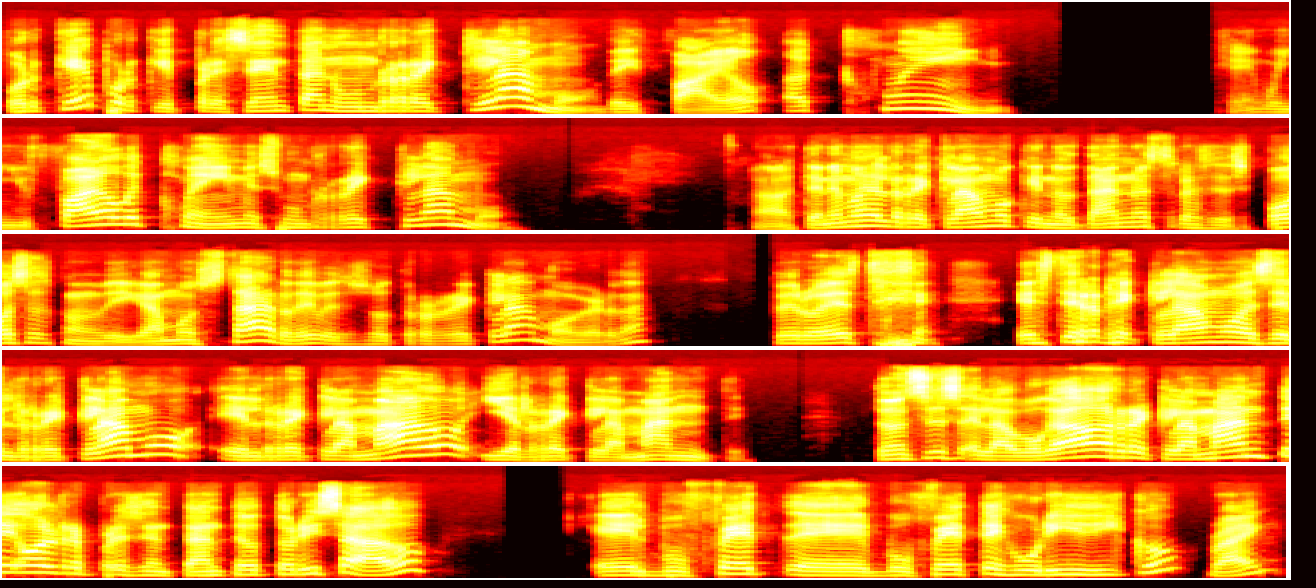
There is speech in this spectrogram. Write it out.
¿Por qué? Porque presentan un reclamo. They file a claim. Okay, when you file a claim, es un reclamo. Ah, tenemos el reclamo que nos dan nuestras esposas cuando digamos tarde, ese es otro reclamo, ¿verdad? Pero este, este reclamo es el reclamo, el reclamado y el reclamante. Entonces, el abogado reclamante o el representante autorizado, el bufete, bufete jurídico, right?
